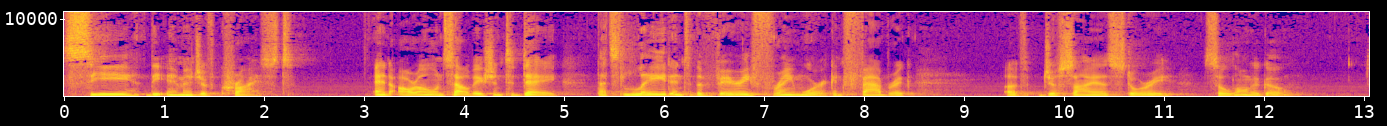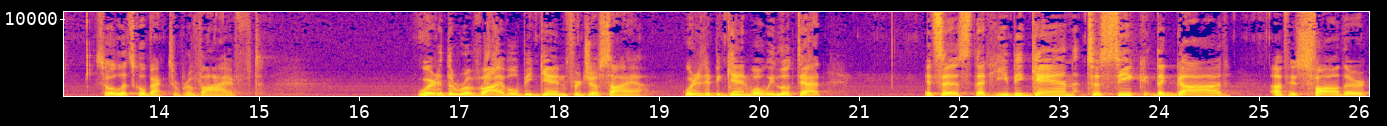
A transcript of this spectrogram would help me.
see the image of Christ and our own salvation today that's laid into the very framework and fabric of Josiah's story so long ago. So let's go back to revived. Where did the revival begin for Josiah? Where did it begin? Well, we looked at it says that he began to seek the God of his father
